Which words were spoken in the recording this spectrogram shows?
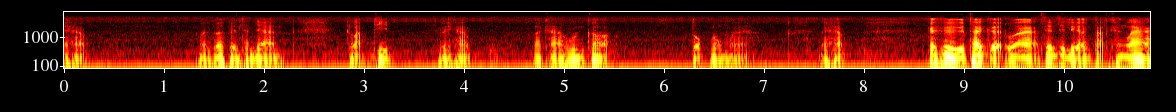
นะครับ มันก็เป็นสัญญาณกลับทิศ ใช่ไหมครับ ราคาหุ้นก็ตกลงมานะครับ ก็คือถ้าเกิดว่าเส้นสีเหลืองตัดข้างล่าง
